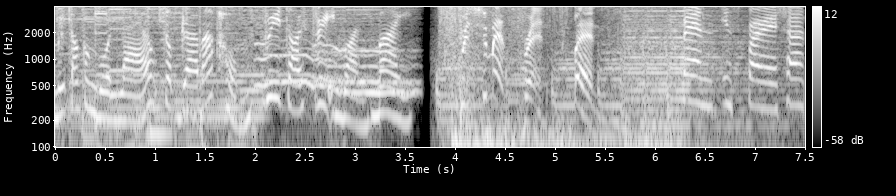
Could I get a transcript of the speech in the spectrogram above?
ไม่ต้องกังวลแล้ว จบดราม่าผม Rejoice 3 in 1 ใหม่ Fisherman's Friend เป็น เป็นอินสปิเรชัน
